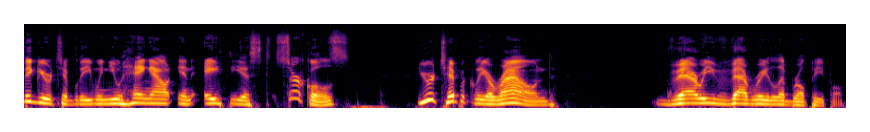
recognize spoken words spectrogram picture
figuratively, when you hang out in atheist circles, you're typically around very very liberal people.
